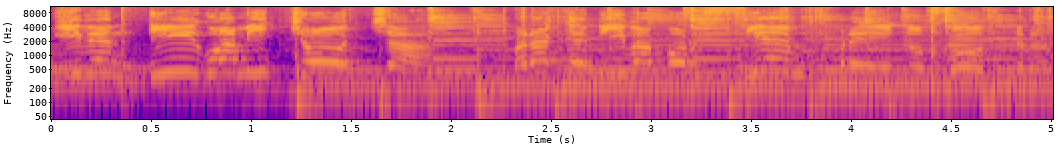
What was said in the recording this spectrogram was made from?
Y bendigo a mi chocha para que viva por siempre en nosotras.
